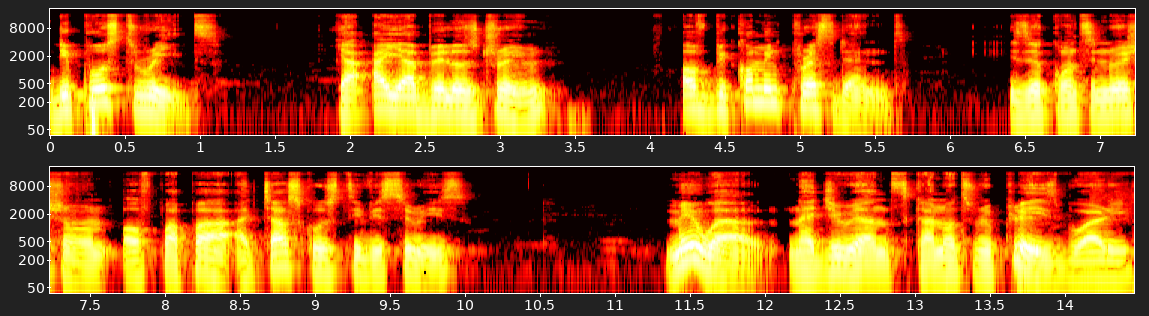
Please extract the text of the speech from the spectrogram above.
The post reads, Yahaya Bello's dream of becoming president is a continuation of Papa Ajasco's TV series. Meanwhile, Nigerians cannot replace Buhari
